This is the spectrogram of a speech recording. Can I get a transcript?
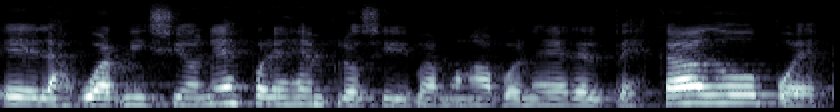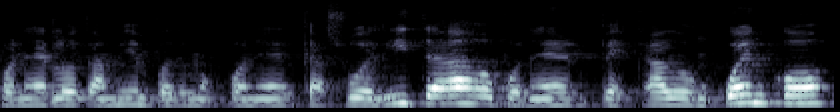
eh, las guarniciones, por ejemplo, si vamos a poner el pescado, pues ponerlo también, podemos poner cazuelitas o poner pescado en cuenco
